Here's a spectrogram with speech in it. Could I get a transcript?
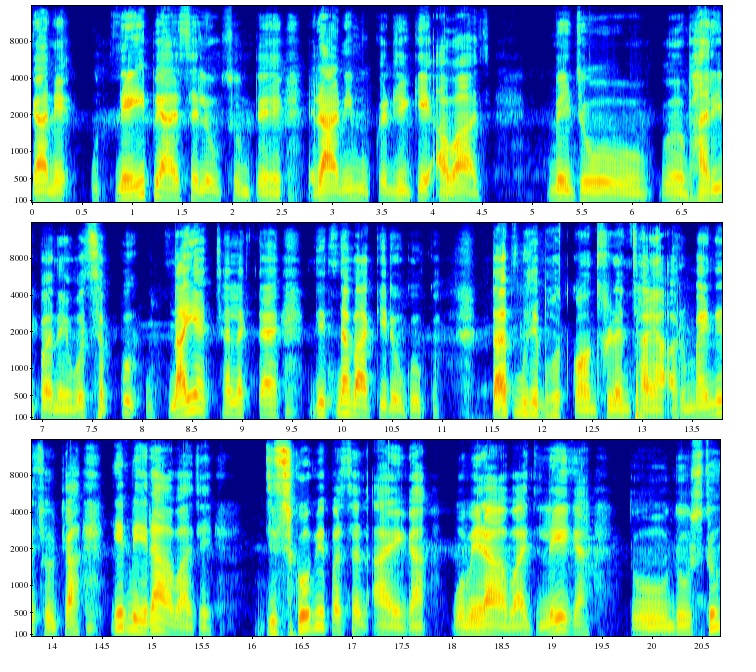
गाने उतने ही प्यार से लोग सुनते हैं। रानी मुखर्जी की आवाज़ में जो भारीपन है, वो सबको उतना ही अच्छा लगता है जितना बाकी लोगों का। तब मुझे बहुत कॉन्फिडेंस आया और मैंने सोचा, ये मेरा आवाज़ है, जिसको भी पसंद आएगा, वो मेरा आवाज़ लेगा। तो दोस्तों,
